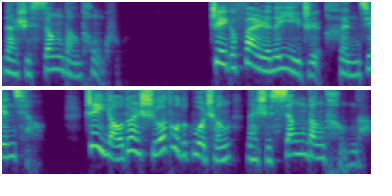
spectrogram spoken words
那是相当痛苦。这个犯人的意志很坚强，这咬断舌头的过程那是相当疼的，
